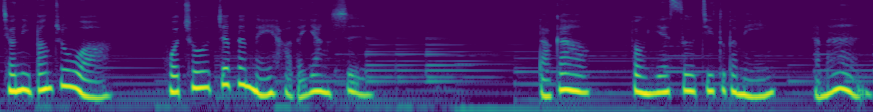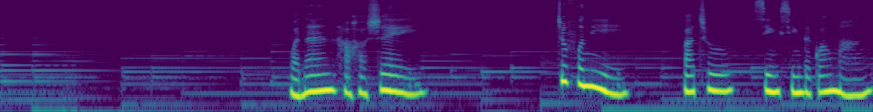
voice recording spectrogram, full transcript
求你帮助我活出这份美好的样式。祷告，奉耶稣基督的名，阿门。晚安，好好睡。祝福你，发出星星的光芒。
